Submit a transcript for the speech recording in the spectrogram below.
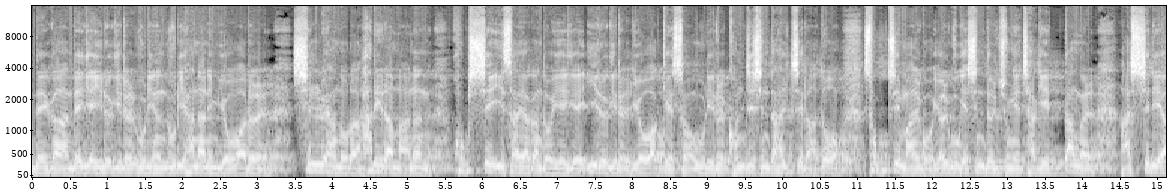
내가 내게 이르기를 우리는 우리 하나님 여호와를 신뢰하노라 하리라마는 혹시 이사야가 너희에게 이르기를 여호와께서 우리를 건지신다 할지라도 속지 말고 열국의 신들 중에 자기 땅을 아시리아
